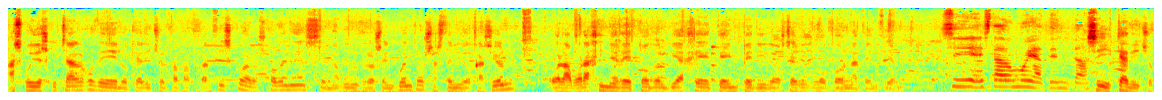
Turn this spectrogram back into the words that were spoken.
¿Has podido escuchar algo de lo que ha dicho el Papa Francisco a los jóvenes en algunos de los encuentros? ¿Has tenido ocasión? ¿O la vorágine de todo el viaje te ha impedido seguirlo con atención? Sí, he estado muy atenta. Sí, ¿qué ha dicho?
